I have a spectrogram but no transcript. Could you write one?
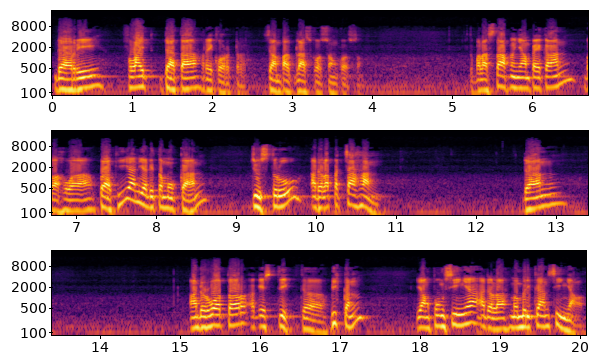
dari flight data recorder jam 14.00. Kepala staf menyampaikan bahwa bagian yang ditemukan justru adalah pecahan dan underwater acoustic beacon yang fungsinya adalah memberikan sinyal.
